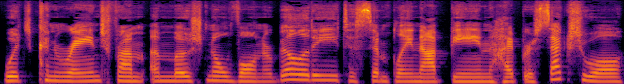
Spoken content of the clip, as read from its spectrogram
which can range from emotional vulnerability to simply not being hypersexual,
